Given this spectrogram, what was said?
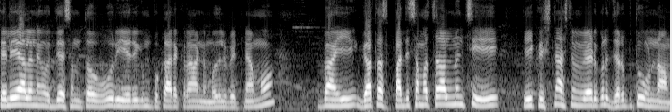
తెలియాలనే ఉద్దేశంతో ఊరి ఎరిగింపు కార్యక్రమాన్ని మొదలుపెట్టినాము. ఈ గత పది సంవత్సరాల నుంచి ఈ కృష్ణాష్టమి వేడుకలు జరుపుతూ ఉన్నాం.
